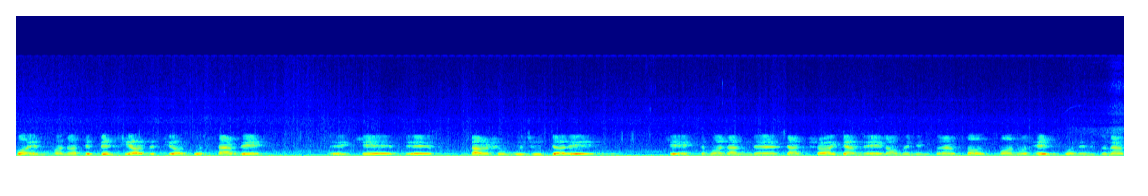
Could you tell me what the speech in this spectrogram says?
با امکانات بسیار بسیار گسترده که براشون وجود داره که احتمالا در پراگ هم اعلام نمی‌دونم سازمان و حزب و نمی‌دونم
